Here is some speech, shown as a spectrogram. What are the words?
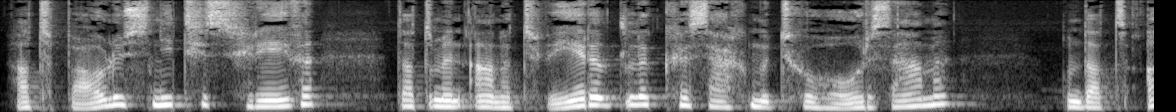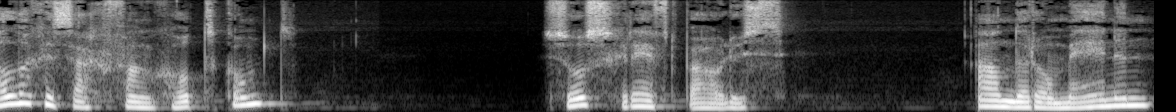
Had Paulus niet geschreven dat men aan het wereldlijk gezag moet gehoorzamen, omdat alle gezag van God komt? Zo schrijft Paulus aan de Romeinen,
